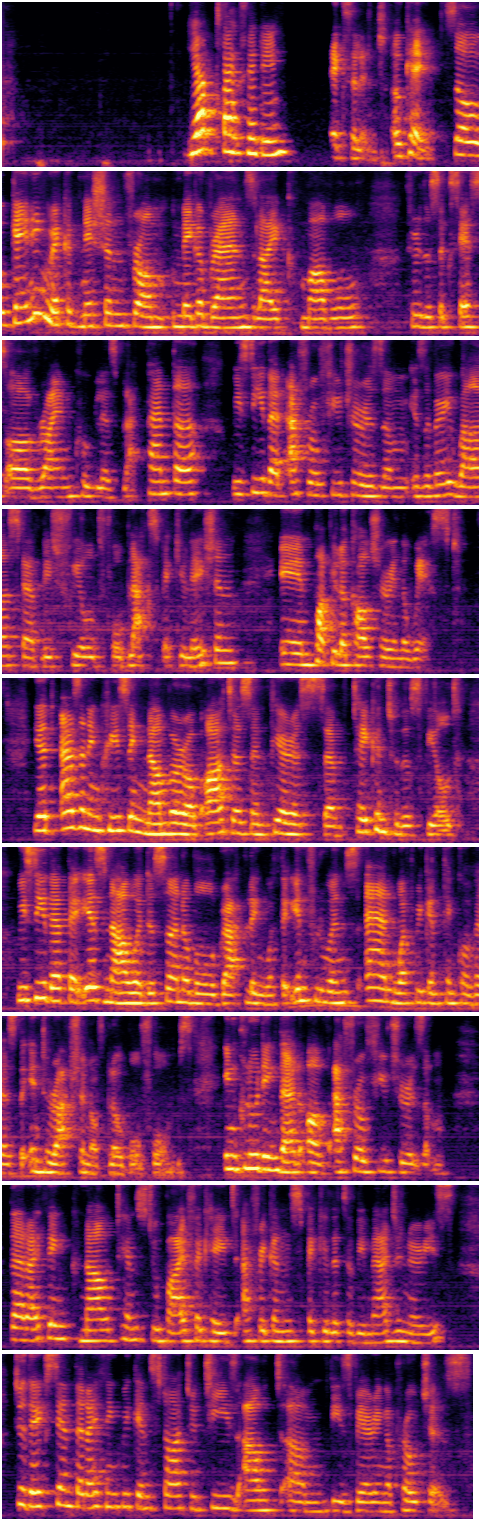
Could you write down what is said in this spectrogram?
Yep, thanks Nadine. Excellent. Okay, so gaining recognition from mega brands like Marvel through the success of Ryan Coogler's Black Panther, we see that Afrofuturism is a very well established field for Black speculation in popular culture in the West. Yet, as an increasing number of artists and theorists have taken to this field, we see that there is now a discernible grappling with the influence and what we can think of as the interruption of global forms, including that of Afrofuturism, that I think now tends to bifurcate African speculative imaginaries to the extent that I think we can start to tease out um, these varying approaches.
